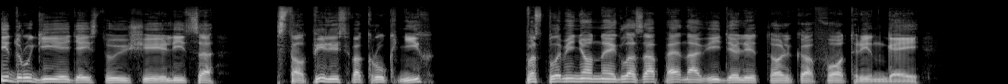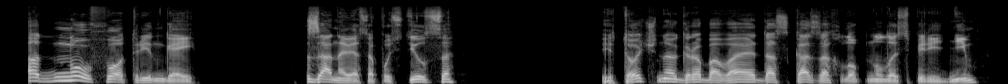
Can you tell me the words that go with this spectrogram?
и другие действующие лица столпились вокруг них. Воспламененные глаза Пена видели только Фотрингей. Одну Фотрингей. Занавес опустился, и точно гробовая доска захлопнулась перед ним —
